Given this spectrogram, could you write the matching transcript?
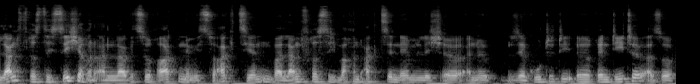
langfristig sicheren Anlage zu raten, nämlich zu Aktien, weil langfristig machen Aktien nämlich äh, eine sehr gute äh, Rendite, also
